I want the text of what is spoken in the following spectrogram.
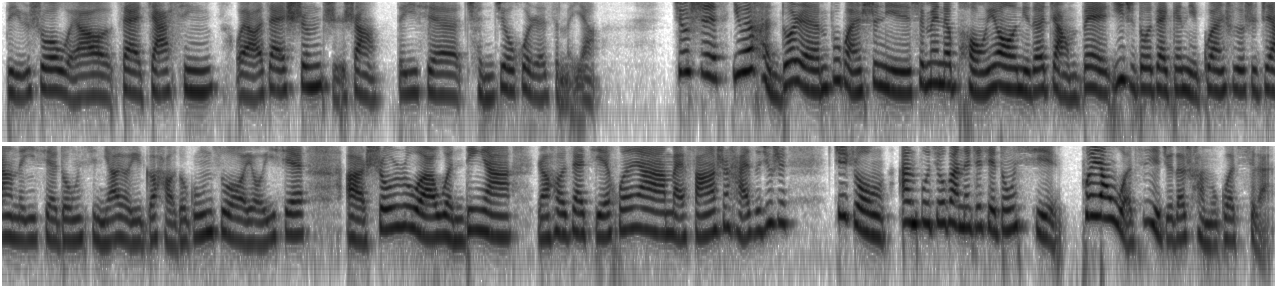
比如说，我要在加薪，我要在升职上的一些成就或者怎么样，就是因为很多人，不管是你身边的朋友、你的长辈，一直都在跟你灌输的是这样的一些东西：你要有一个好的工作，有一些啊收入啊稳定啊，然后再结婚呀、买房啊、生孩子，就是这种按部就班的这些东西，会让我自己觉得喘不过气来。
